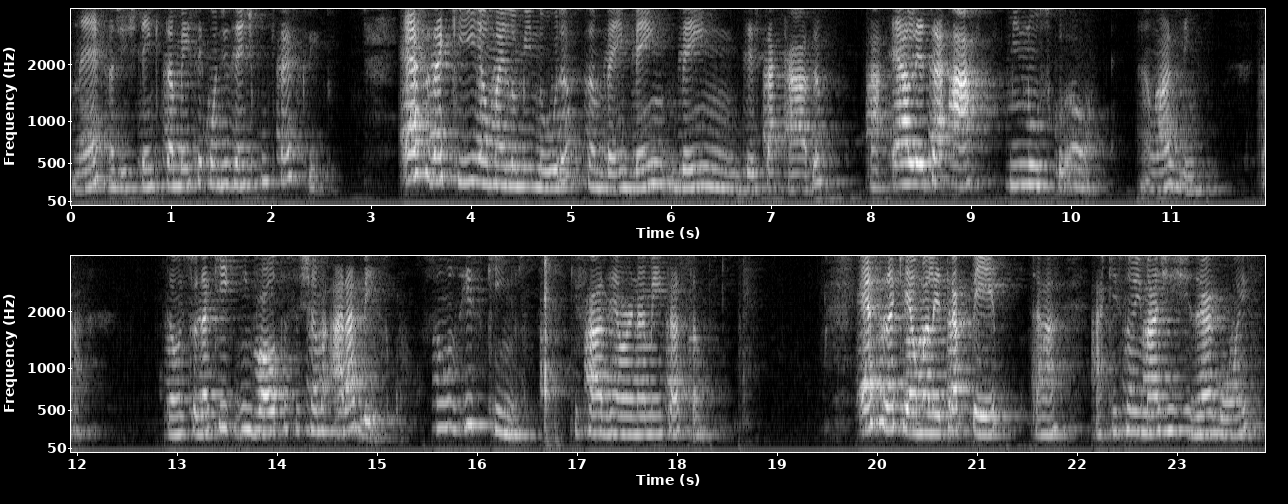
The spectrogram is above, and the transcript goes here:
né? A gente tem que também ser condizente com o que está escrito. Essa daqui é uma iluminura, também bem, bem destacada Tá? É a letra A minúscula, ó. É um Azinho, tá? Então, isso daqui em volta se chama arabesco. São os risquinhos que fazem a ornamentação. Essa daqui é uma letra P, tá? Aqui são imagens de dragões.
